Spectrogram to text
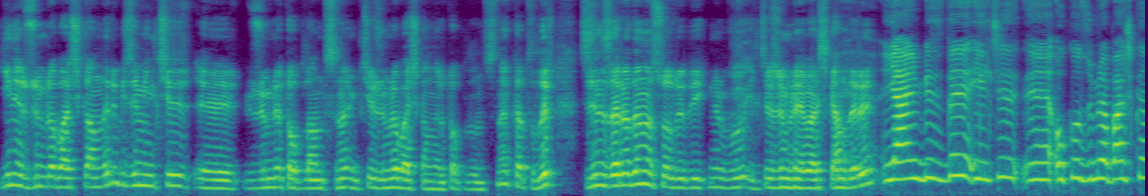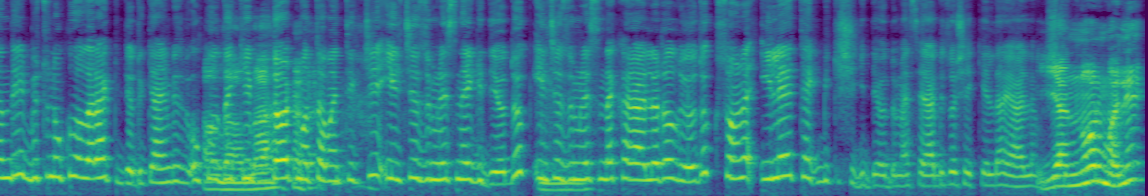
yine zümre başkanları bizim ilçe e, zümre toplantısına, ilçe zümre başkanları toplantısına katılır. Sizin Zara'da nasıl oluyordu İlknur bu ilçe zümre başkanları? Yani bizde ilçe e, okul zümre başkanı değil bütün okul olarak gidiyorduk. Yani biz okuldaki Allah. dört matematikçi ilçe zümresine gidiyorduk. İlçe Hmm. zümresinde kararları alıyorduk. Sonra ile tek bir kişi gidiyordu mesela. Biz o şekilde ayarlamıştık. Yani normali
